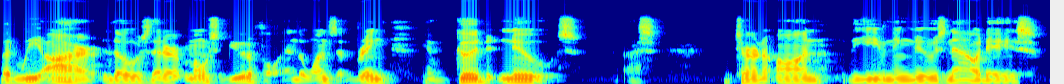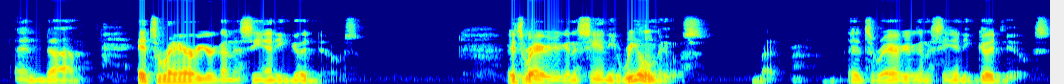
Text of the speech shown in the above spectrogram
but we are those that are most beautiful and the ones that bring you know, good news. Us. Turn on the evening news nowadays, and uh, it's rare you're going to see any good news. It's rare you're going to see any real news but it's rare you're going to see any good news.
